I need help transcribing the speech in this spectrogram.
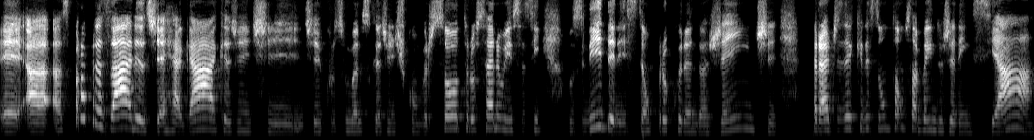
é, a, as próprias áreas de RH que a gente, de recursos humanos que a gente conversou, trouxeram isso assim, os líderes estão procurando a gente para dizer que eles não estão sabendo gerenciar,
